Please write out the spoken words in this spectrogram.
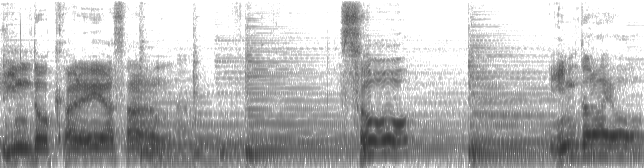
インドカレー屋さんそう。インドだよ。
